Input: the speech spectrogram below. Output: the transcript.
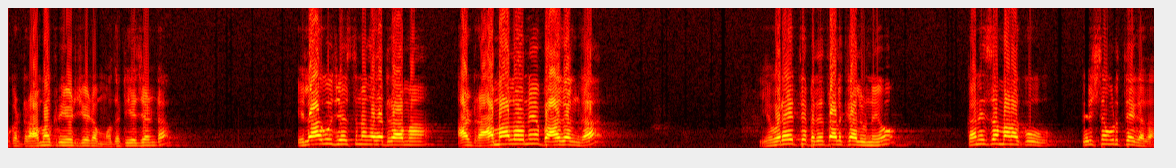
ఒక డ్రామా క్రియేట్ చేయడం మొదటి ఎజెండా. ఇలాగూ చేస్తున్నాం కదా డ్రామా. ఆ డ్రామాలోనే భాగంగా ఎవరైతే పెద్ద తాలకాయలు ఉన్నాయో కనీసం మనకు తెలిసిన వృత్తే కదా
